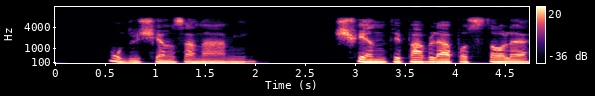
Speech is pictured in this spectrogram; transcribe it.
módl się za nami. Święty Pawle Apostole,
